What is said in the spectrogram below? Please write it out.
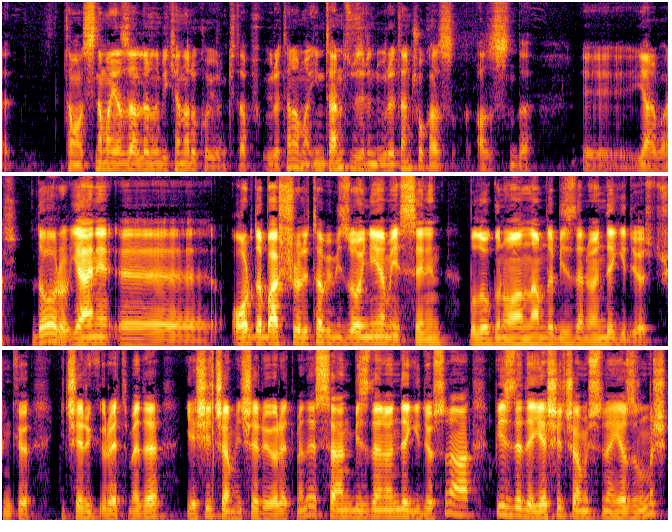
e, tamam sinema yazarlarını bir kenara koyuyorum kitap üreten ama internet üzerinde üreten çok az aslında e, yer var. Doğru. Yani e, orada başrolü tabii biz oynayamayız. Senin blogun o anlamda bizden önde gidiyor. Çünkü içerik üretmede, Yeşilçam içeriği üretmede sen bizden önde gidiyorsun ama bizde de Yeşilçam üstüne yazılmış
